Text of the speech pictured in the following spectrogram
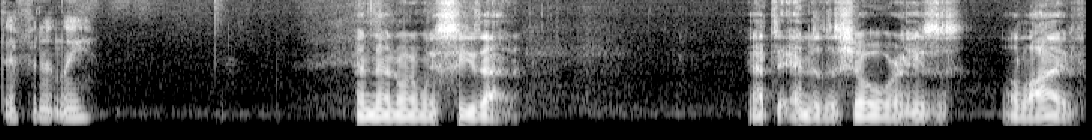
Definitely. And then when we see that at the end of the show where he's alive,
